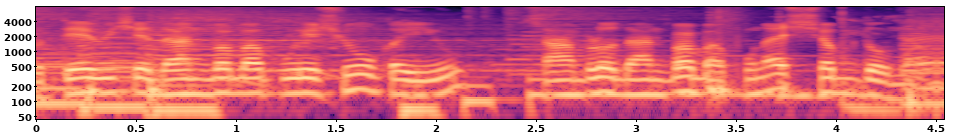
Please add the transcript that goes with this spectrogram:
તો તે વિશે દાનભા બાપુએ શું કહ્યું? સાંભળો દાનભા બાપુના શબ્દોમાં.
